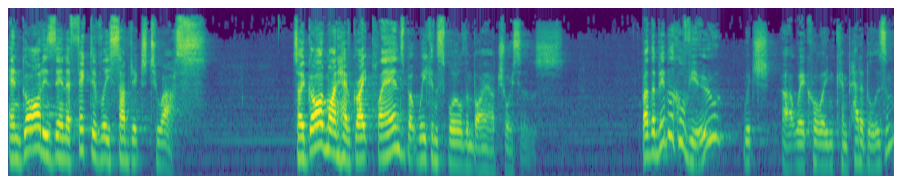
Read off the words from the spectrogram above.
and God is then effectively subject to us. So God might have great plans, but we can spoil them by our choices. But the biblical view, which uh, we're calling compatibilism,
